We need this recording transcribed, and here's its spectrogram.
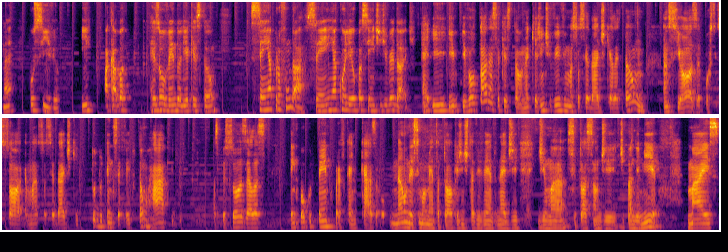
né, possível e acaba resolvendo ali a questão sem aprofundar, sem acolher o paciente de verdade. É, e, e, e, voltar nessa questão, né, que a gente vive uma sociedade que ela é tão ansiosa por si só, é uma sociedade que tudo tem que ser feito tão rápido, as pessoas elas tem pouco tempo para ficar em casa, não nesse momento atual que a gente está vivendo, né, de, de uma situação de, de pandemia, mas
